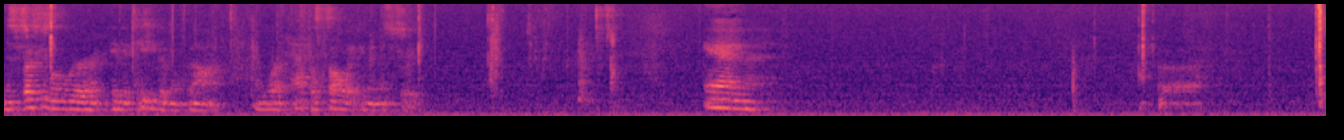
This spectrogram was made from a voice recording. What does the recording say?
And especially when we're in the kingdom of God and we're an apostolic ministry. And uh, oh,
